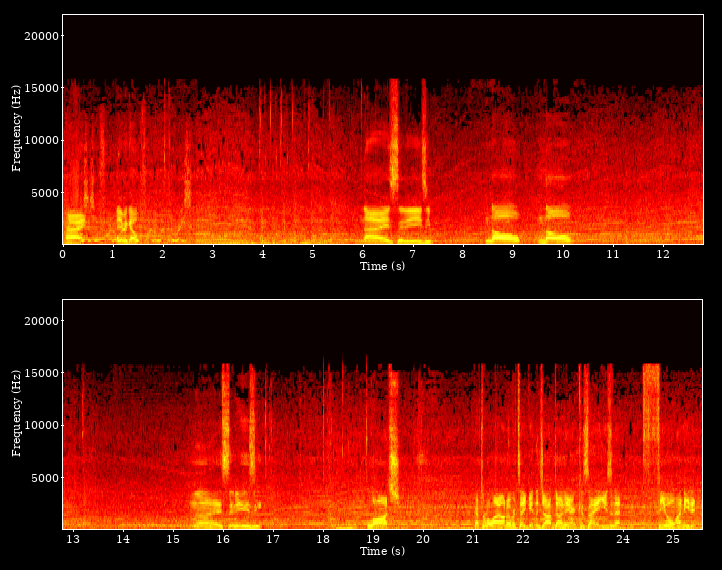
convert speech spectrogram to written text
All right, This is your final There we go. Final lap of the race. nice and easy. No, no. Nice and easy. Launch. Have to rely on overtake getting the job done here because I ain't using that fuel. I need it.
